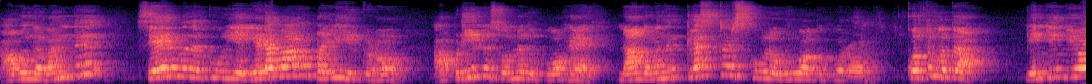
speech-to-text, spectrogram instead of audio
அவங்க வந்து சேருவதற்குரிய இடமாக பள்ளி இருக்கணும். அப்படின்னு சொன்னது போக நாங்கள் வந்து கிளஸ்டர் ஸ்கூலை உருவாக்க போகிறோம் கொத்து கொத்தா எங்கெங்கேயோ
